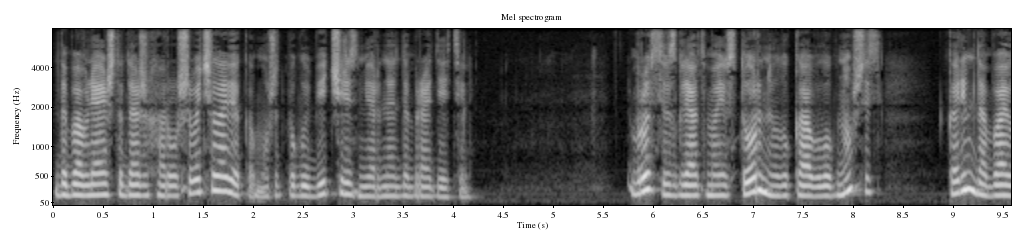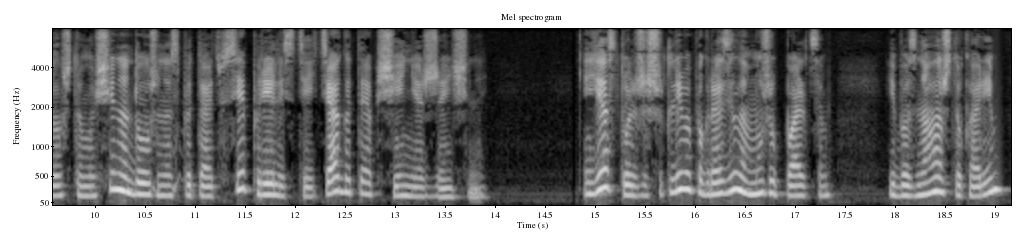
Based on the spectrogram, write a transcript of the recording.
добавляя, что даже хорошего человека может погубить чрезмерная добродетель. Бросив взгляд в мою сторону и лукаво улыбнувшись, Карим добавил, что мужчина должен испытать все прелести и тяготы общения с женщиной. Я столь же шутливо погрозила мужу пальцем, ибо знала, что Карим,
